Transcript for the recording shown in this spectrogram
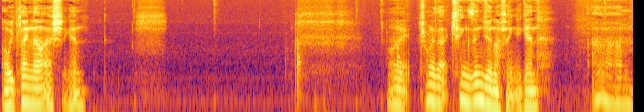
are we playing now, Ash again? Right, try that King's Indian, I think, again. Um,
